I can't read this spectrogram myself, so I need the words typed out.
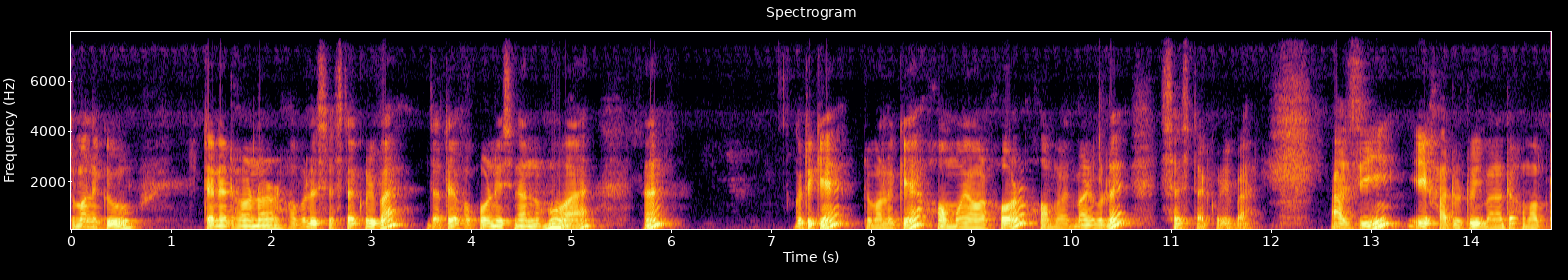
তোমালোকেও তেনেধৰণৰ হ'বলৈ চেষ্টা কৰিবা যাতে সপৰ নিচিনা নোহোৱা? গতিকে তোমালোকে সময়ৰ সময়ত মাৰিবলৈ চেষ্টা কৰিবা আজি এই সাধুটো ইমানতে সমাপ্ত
